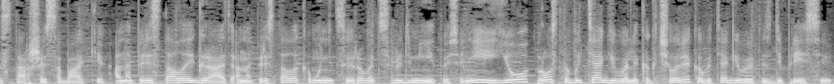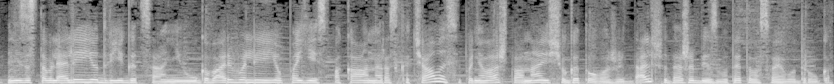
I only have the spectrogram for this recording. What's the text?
старшей собаки. Она перестала играть, она перестала коммуницировать с людьми. То есть они ее просто вытягивали, как человека вытягивают из депрессии. Они заставляли ее двигаться, они уговаривали ее поесть, пока она раскачалась и поняла, что она еще готова жить дальше, даже без вот этого своего друга.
